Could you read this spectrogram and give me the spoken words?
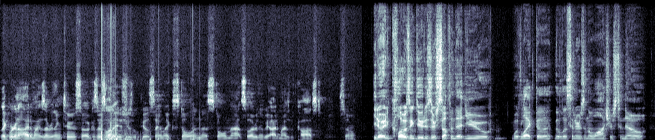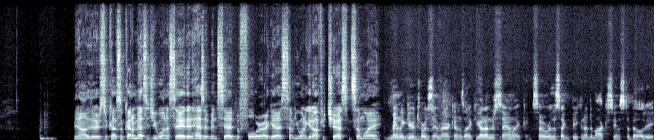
like we're gonna itemize everything too. So because there's a lot of issues with people saying like stolen this, stolen that. So everything will be itemized with cost. So You know, in closing, dude, is there something that you would like the the listeners and the watchers to know? You know, there's a, some kind of message you want to say that hasn't been said before. I guess something you want to get off your chest in some way. mainly geared towards the Americans. Like you got to understand, like so we're this like beacon of democracy and stability.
